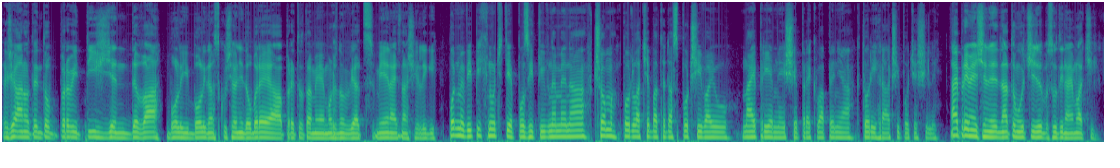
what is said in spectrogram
Takže áno, tento prvý týždeň, dva boli, boli na skúšanie dobré a preto tam je možno viac mien aj z našej ligy. Poďme vypichnúť tie pozitívne mená. V čom podľa teba teda spočívajú najpríjemnejšie prekvapenia prekvapenia, ktorí hráči potešili? Najpríjemnejšie na tom určite sú tí najmladší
